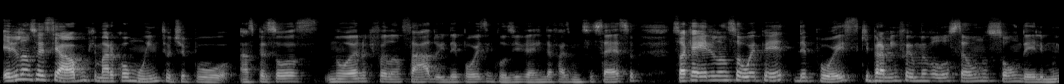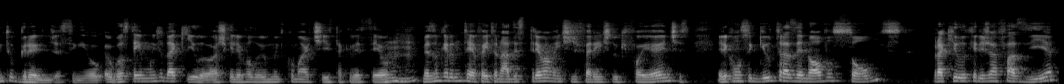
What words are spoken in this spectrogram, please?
Ele lançou esse álbum que marcou muito, tipo, as pessoas no ano que foi lançado e depois, inclusive, ainda faz muito sucesso. Só que aí ele lançou o EP depois, que pra mim foi uma evolução no som dele muito grande, assim. Eu, eu gostei muito daquilo, eu acho que ele evoluiu muito como artista, cresceu. Uhum. Mesmo que ele não tenha feito nada extremamente diferente do que foi antes, ele conseguiu trazer novos sons pra aquilo que ele já fazia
